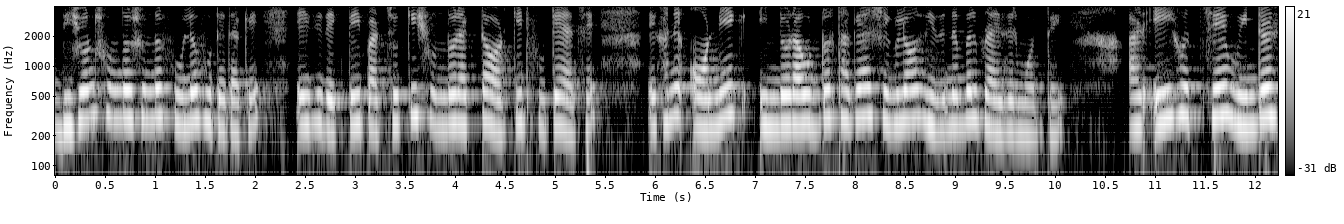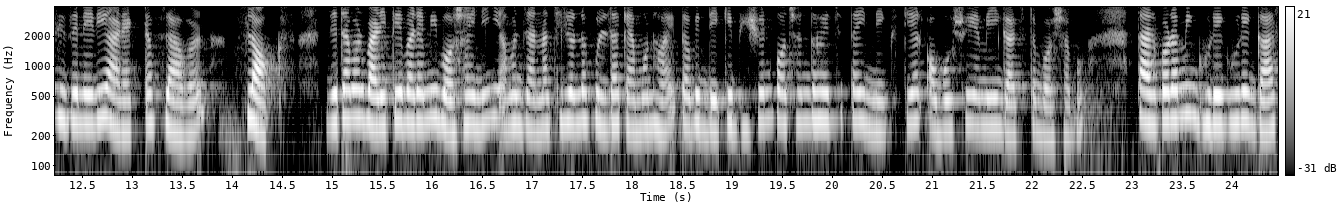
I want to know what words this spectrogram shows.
ভীষণ সুন্দর সুন্দর ফুলও ফুটে থাকে। এই যে দেখতেই পাচ্ছ, কি সুন্দর একটা অর্কিড ফুটে আছে। এখানে অনেক ইনডোর আউটডোর থাকে আর সেগুলো রিজনেবল প্রাইসের মধ্যেই। আর এই হচ্ছে উইন্টার সিজনেরই আর একটা ফ্লাওয়ার ফ্লক্স যেটা আমার বাড়িতে এবারে আমি বসাইনি। আমার জানা ছিল না ফুলটা কেমন হয়, তবে দেখে ভীষণ পছন্দ হয়েছে, তাই নেক্সট ইয়ার অবশ্যই আমি এই গাছটা বসাবো। তারপর আমি ঘুরে ঘুরে গাছ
